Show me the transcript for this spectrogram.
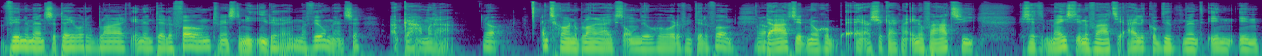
vinden mensen tegenwoordig belangrijk in een telefoon? Tenminste, niet iedereen, maar veel mensen. Een camera. Ja. Het is gewoon het belangrijkste onderdeel geworden van je telefoon. Ja. Daar zit nog, als je kijkt naar innovatie, zit het meeste innovatie eigenlijk op dit moment in, in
